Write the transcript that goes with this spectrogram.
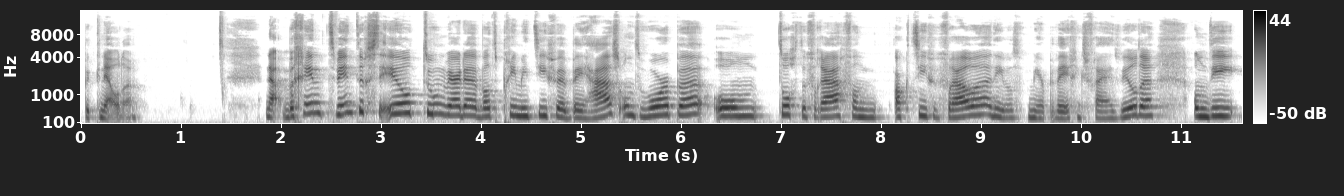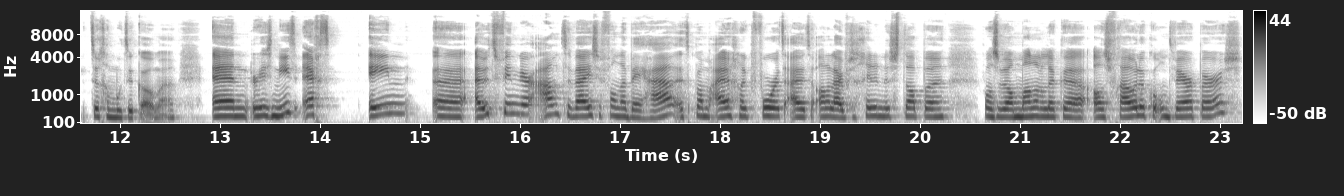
beknelden. Nou, begin 20e eeuw, toen werden wat primitieve BH's ontworpen om toch de vraag van actieve vrouwen, die wat meer bewegingsvrijheid wilden, om die tegemoet te komen. En er is niet echt één uh, uitvinder aan te wijzen van de BH. Het kwam eigenlijk voort uit allerlei verschillende stappen van zowel mannelijke als vrouwelijke ontwerpers.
